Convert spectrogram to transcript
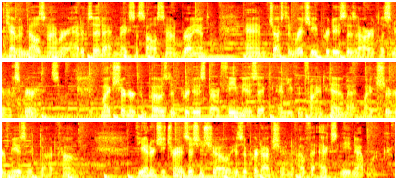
Kevin Melsheimer edits it and makes us all sound brilliant, and Justin Ritchie produces our listener experience. Mike Sugar composed and produced our theme music, and you can find him at MikeSugarMusic.com. The Energy Transition Show is a production of the XE Network.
